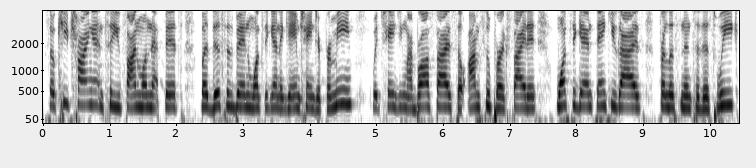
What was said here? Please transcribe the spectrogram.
So keep trying it until you find one that fits. But this has been, once again, a game changer for me with changing my bra size. So I'm super excited. Once again, thank you guys for listening to this week.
